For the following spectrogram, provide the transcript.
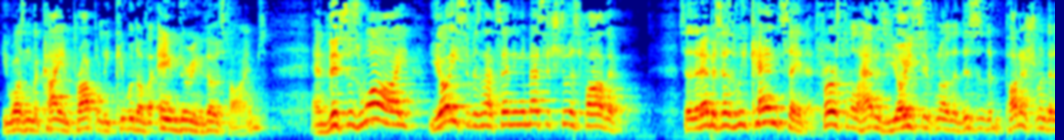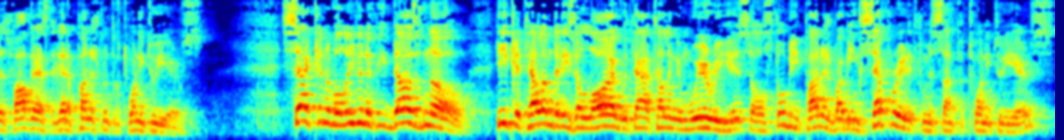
He wasn't Mekayim properly, kibbud av va'em during those times. And this is why Yosef is not sending a message to his father. So the Rebbe says we can't say that. First of all, how does Yosef know that this is the punishment that his father has to get a punishment of 22 years? Second of all, even if he does know, he could tell him that he's alive without telling him where he is, so he'll still be punished by being separated from his son for 22 years.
